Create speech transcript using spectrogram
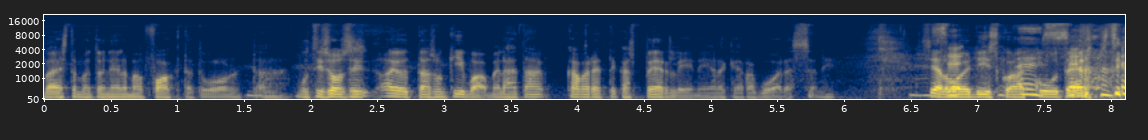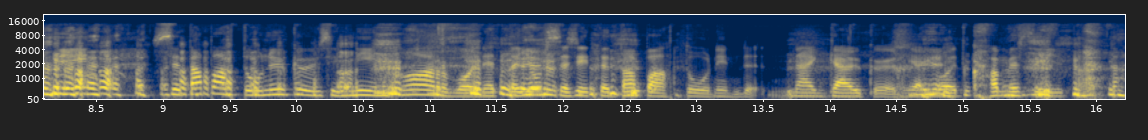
väistämätön elämän fakta tullut nyt tähän. Mutta siis on siis ajoittain se on kiva. Me lähdetään kavereiden kanssa Berliiniin vielä kerran vuodessa, niin siellä se, voi diskoilla kuuteen se, niin, se tapahtuu nykyisin niin harvoin, että jos se sitten tapahtuu, niin näin käyköön ja iloitkaamme siitä. Että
